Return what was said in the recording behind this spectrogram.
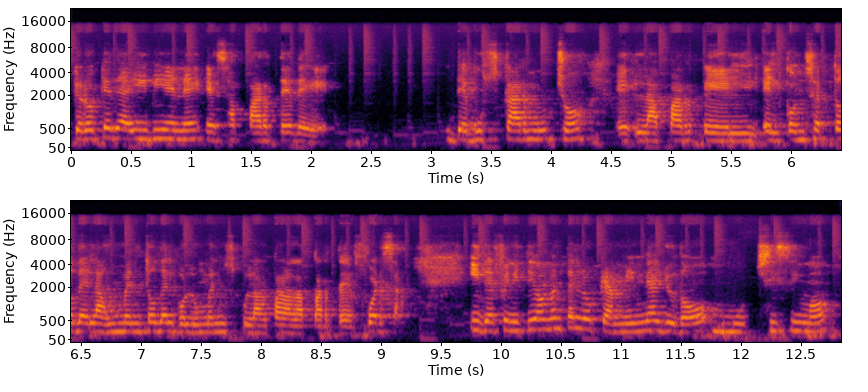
creo que de ahí viene esa parte de, de buscar mucho eh, la par- el, el concepto del aumento del volumen muscular para la parte de fuerza. Y definitivamente lo que a mí me ayudó muchísimo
